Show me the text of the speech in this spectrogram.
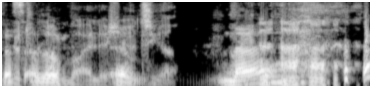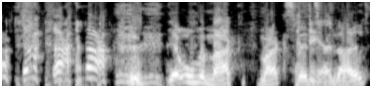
Das, also, langweilig ähm, jetzt hier. Nein. ja, Uwe mag mag's, wenn es ja, knallt.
